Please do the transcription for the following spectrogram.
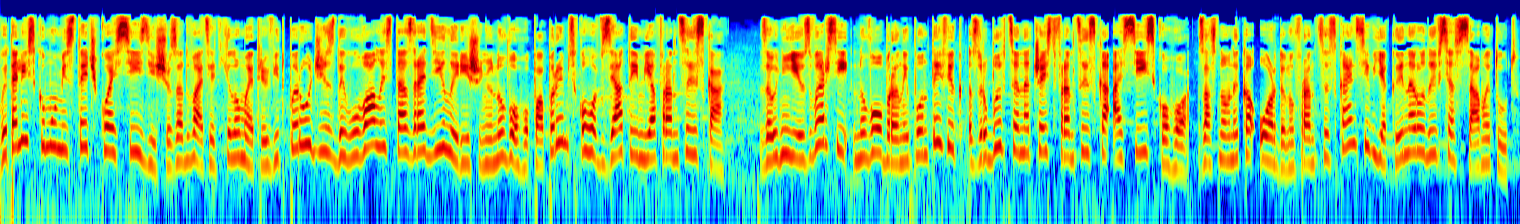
В італійському містечку Асізі, що за 20 кілометрів від Перуджі, здивувались та зраділи рішенню нового папи римського взяти ім'я Франциска. За однією з версій, новообраний понтифік зробив це на честь Франциска Асійського, засновника ордену францисканців, який народився саме тут.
